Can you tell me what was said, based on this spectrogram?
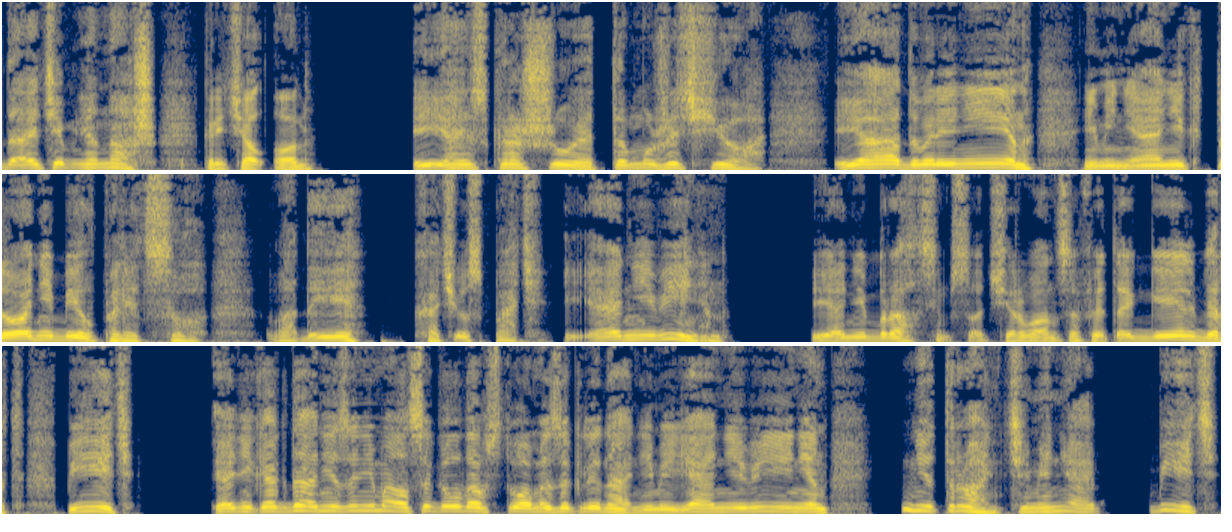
«Дайте мне нож!» — кричал он. «И я искрошу это мужичье. Я дворянин, и меня никто не бил по лицу. Воды, хочу спать, я не винен. Я не брал семьсот червонцев, это Гильберт. Пить! Я никогда не занимался колдовством и заклинаниями, я не винен. Не троньте меня, бить!»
